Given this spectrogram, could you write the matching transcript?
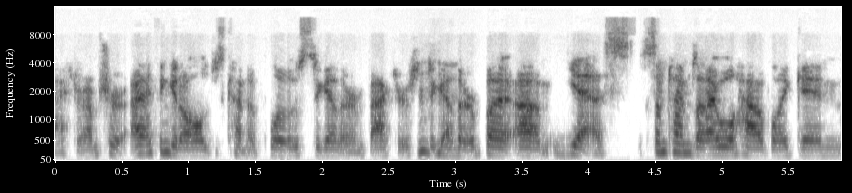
factor. I'm sure I think it all just kind of flows together and factors Mhm. together. But um yes, sometimes I will have like an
